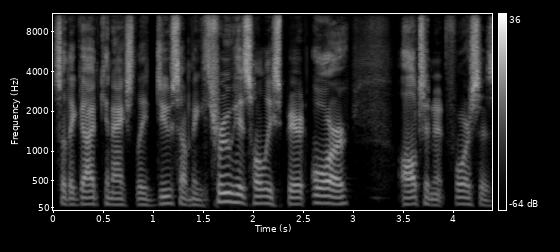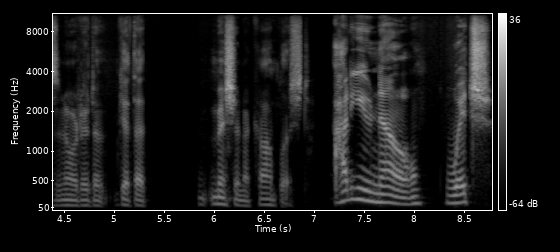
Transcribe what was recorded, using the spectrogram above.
so that God can actually do something through His Holy Spirit or alternate forces in order to get that mission accomplished. how do you know which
